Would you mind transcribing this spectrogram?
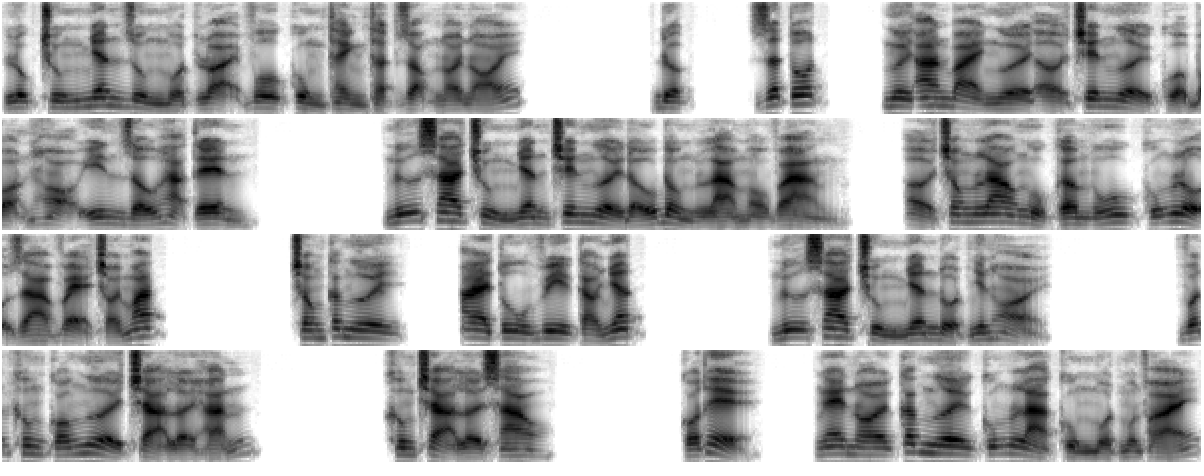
Lục trùng nhân dùng một loại vô cùng thành thật giọng nói nói. Được, rất tốt, người an bài người ở trên người của bọn họ in dấu hạ tên. Nữ sa trùng nhân trên người đấu đồng là màu vàng, ở trong lao ngục âm ú cũng lộ ra vẻ chói mắt. Trong các ngươi, ai tu vi cao nhất? Nữ sa trùng nhân đột nhiên hỏi. Vẫn không có người trả lời hắn. Không trả lời sao? Có thể, nghe nói các ngươi cũng là cùng một môn phái,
